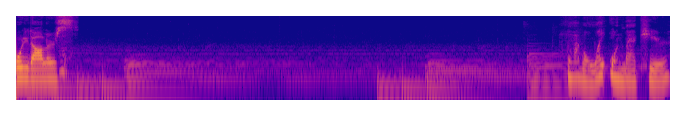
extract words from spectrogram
$40. I have a white one back here.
